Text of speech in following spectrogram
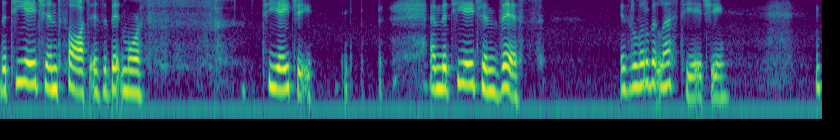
The th in thought is a bit more th- the. and the th in this is a little bit less the.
